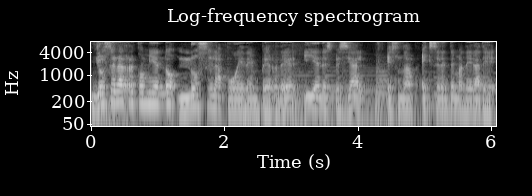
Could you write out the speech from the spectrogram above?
Yo se la recomiendo, no se la pueden perder y en especial es una excelente manera de,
